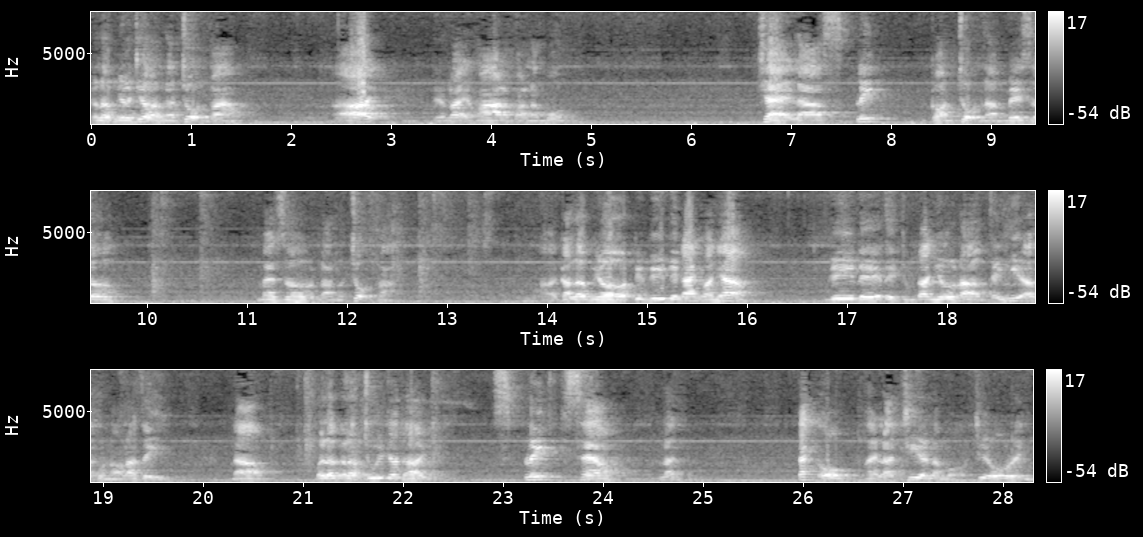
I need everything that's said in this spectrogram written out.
Các lớp nhớ chưa? Là trộn vào. Đấy. Thế lại hòa là vào là một. Trẻ là split còn trộn là measure. Measure là nó trộn vào. Đấy, cả lớp nhớ ghi tiếng anh vào nhá. Ghi để để chúng ta nhớ là cái nghĩa của nó là gì. Nào bây giờ cả lớp chú ý cho thầy. Split cell là tách ô hay là chia là một chia ô thành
